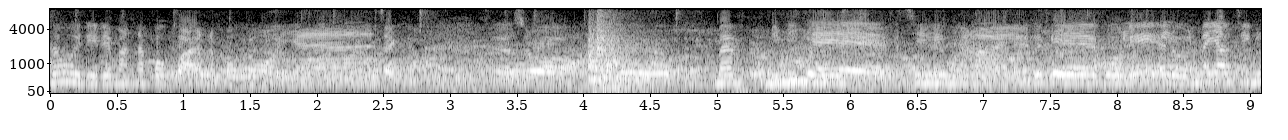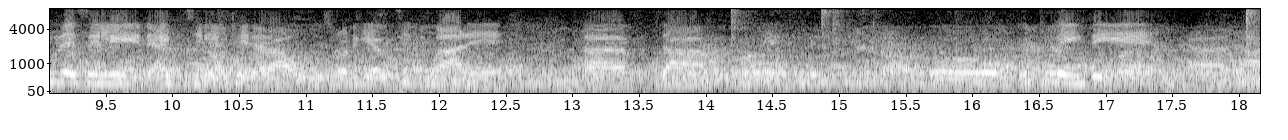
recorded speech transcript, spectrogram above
ဇဝင်ဒီထဲမှာနှစ်ပုတ်ပါတယ်နှစ်ပုတ်လုံးအရန်ကြိုက်တာ။အဲဆိုတော့ဟိုမမီမီခဲရဲ့တချင်းလေးဝင်လာရင်လေတကယ်ကိုလေအဲ့လိုနှစ်ယောက်ကြည်နူးတဲ့စင်းလေးနဲ့အဲ့တချင်းလေးကိုထည့်ထားတာဟိုဆိုတော့တကယ်ကိုကြည်နူးရတယ်။ အဲဒါဟိုဟိုဥထွေးတင်ရဲ့အဲဒါ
